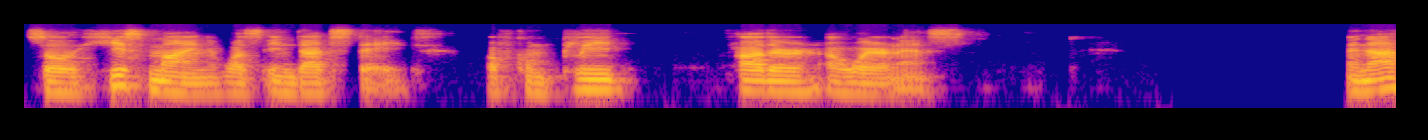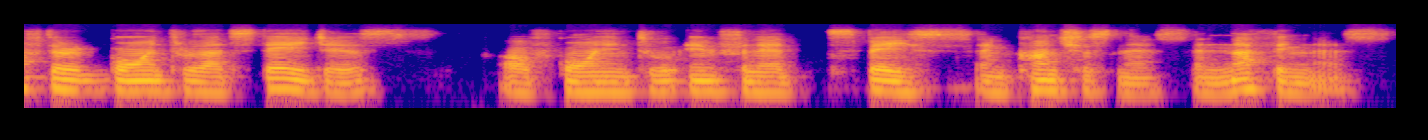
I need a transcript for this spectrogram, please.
So his mind was in that state of complete other awareness. And after going through that stages of going into infinite space and consciousness and nothingness,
